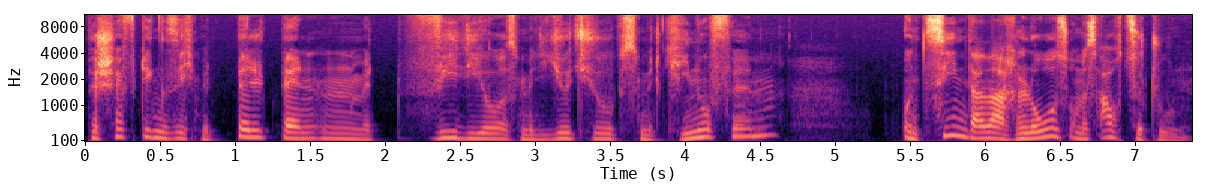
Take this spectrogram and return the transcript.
beschäftigen sich mit Bildbänden, mit Videos, mit YouTubes, mit Kinofilmen und ziehen danach los, um es auch zu tun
